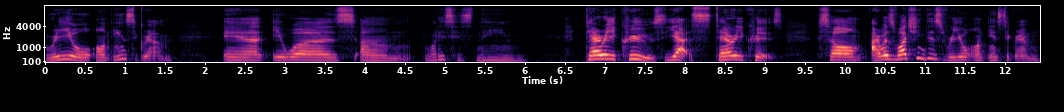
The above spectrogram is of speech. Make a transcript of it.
reel on Instagram, and it was um, what is his name? Terry Crews. Yes, Terry Crews. So I was watching this reel on Instagram,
